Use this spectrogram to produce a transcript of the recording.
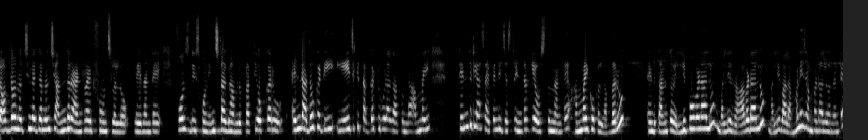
లాక్డౌన్ వచ్చిన దగ్గర నుంచి అందరూ ఆండ్రాయిడ్ ఫోన్స్లలో లేదంటే ఫోన్స్ తీసుకొని ఇన్స్టాగ్రామ్లో ప్రతి ఒక్కరు అండ్ అదొకటి ఈ ఏజ్కి తగ్గట్టు కూడా కాకుండా అమ్మాయి టెన్త్ క్లాస్ అయిపోయింది జస్ట్ ఇంటర్కే వస్తుందంటే అమ్మాయికి ఒక లవ్వరు అండ్ తనతో వెళ్ళిపోవడాలు మళ్ళీ రావడాలు మళ్ళీ వాళ్ళ అమ్మని చంపడాలు అని అంటే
